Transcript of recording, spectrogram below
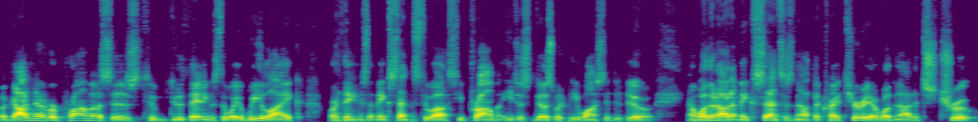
But God never promises to do things the way we like or things that make sense to us. He prom- He just does what He wants to do, and whether or not it makes sense is not the criteria. Whether or not it's true,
